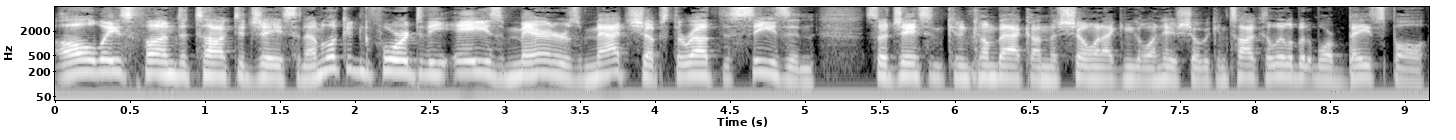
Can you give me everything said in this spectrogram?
Always fun to talk to Jason. I'm looking forward to the A's Mariners matchups throughout the season so Jason can come back on the show and I can go on his show. We can talk a little bit more baseball.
